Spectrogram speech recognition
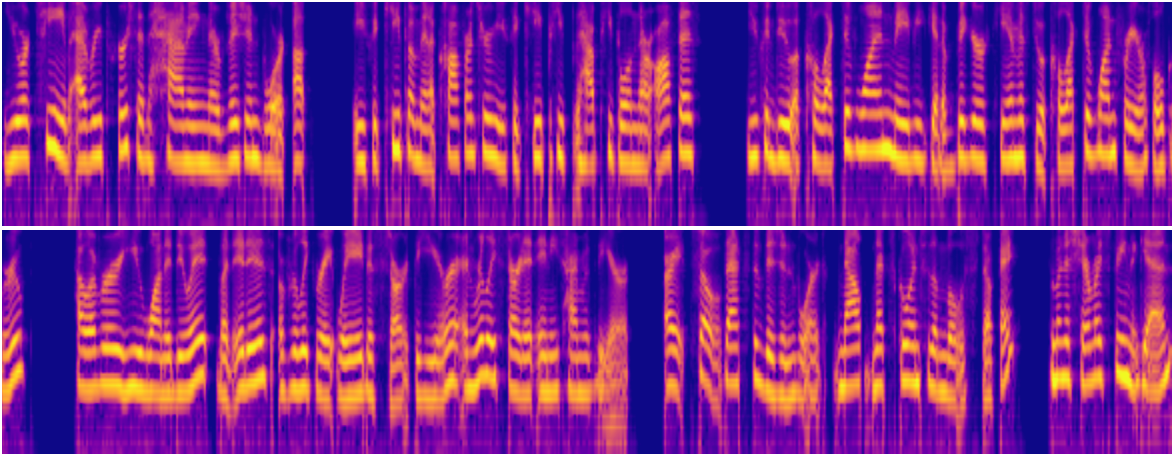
your team, every person having their vision board up. You could keep them in a conference room. You could keep people have people in their office. You can do a collective one, maybe get a bigger canvas, do a collective one for your whole group, however you want to do it. But it is a really great way to start the year and really start at any time of the year. All right, so that's the vision board. Now let's go into the most, okay? I'm going to share my screen again.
